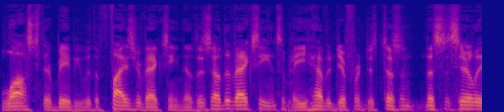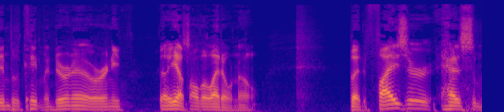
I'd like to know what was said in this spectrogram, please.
lost their baby with the Pfizer vaccine. Now, there's other vaccines that may have a different. This doesn't necessarily implicate Moderna or anything else, although I don't know. But Pfizer has some.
